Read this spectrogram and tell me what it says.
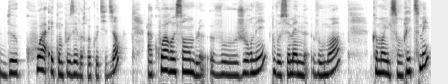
de quoi est composé votre quotidien, à quoi ressemblent vos journées, vos semaines, vos mois, comment ils sont rythmés,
